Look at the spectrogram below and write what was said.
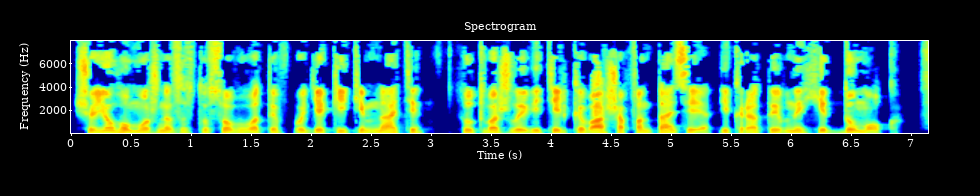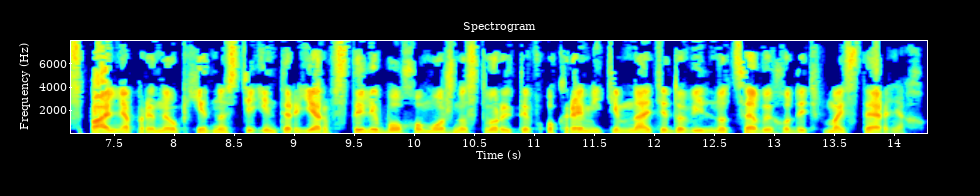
що його можна застосовувати в будь-якій кімнаті. Тут важливі тільки ваша фантазія і креативний хід думок. Спальня при необхідності інтер'єр в стилі бохо можна створити в окремій кімнаті довільно це виходить в майстернях.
